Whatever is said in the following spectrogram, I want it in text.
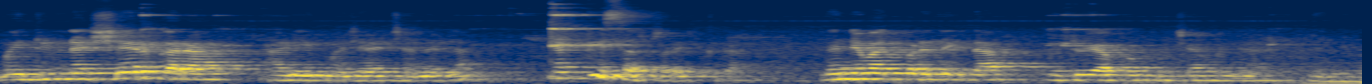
मैत्रिणींना शेअर करा. आणि माझ्या या चॅनलला नक्की सबस्क्राईब करा. धन्यवाद परत एकदा. भेटूया आपण पुढच्या महिन्यात धन्यवाद.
